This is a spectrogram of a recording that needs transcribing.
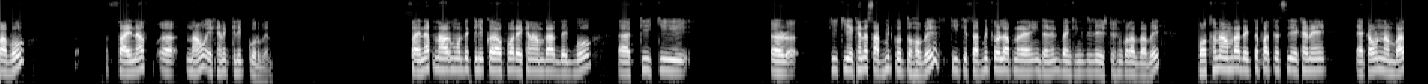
পাবো। সাইন আপ নাও এখানে ক্লিক করবেন। সাইন আপ নাওয়ার মধ্যে ক্লিক করার পর এখানে আমরা দেখব কি কি কি কি এখানে সাবমিট করতে হবে, কি কি সাবমিট করলে আপনার ইন্টারনেট ব্যাঙ্কিংটি রেজিস্ট্রেশন করা যাবে। প্রথমে আমরা দেখতে পাচ্তেছি এখানে অ্যাকাউন্ট নাম্বার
